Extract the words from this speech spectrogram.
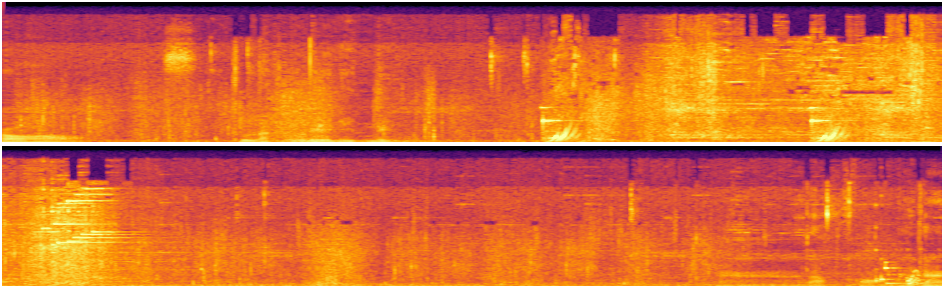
ก็ทุลักทุเลนิดนึงอ่ารับของไม่ได้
